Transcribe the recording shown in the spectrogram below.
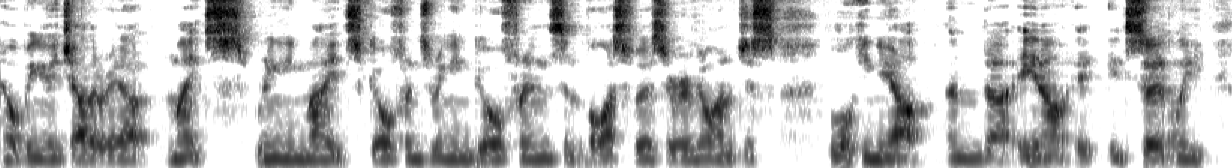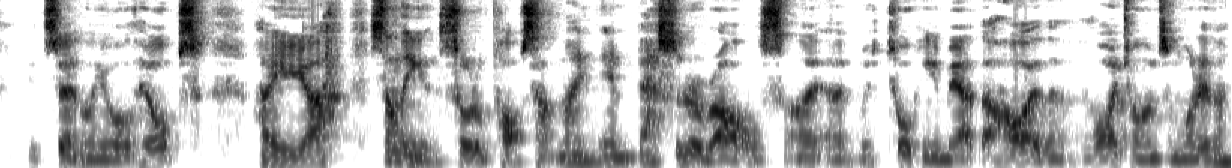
helping each other out, mates ringing mates, girlfriends ringing girlfriends, and vice versa. Everyone just looking out, and uh, you know, it, it, certainly it certainly all helps. Hey, uh, something that sort of pops up, mate. Ambassador roles. I, uh, we're talking about the high the high times and whatever.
